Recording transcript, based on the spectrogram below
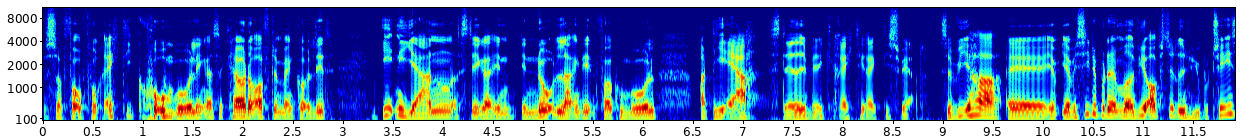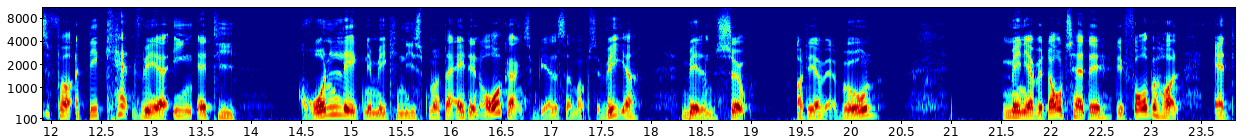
så for at få rigtig gode målinger, så kræver det ofte, at man går lidt ind i hjernen og stikker en, en nål langt ind for at kunne måle, og det er stadigvæk rigtig, rigtig svært. Så vi har, øh, jeg, jeg vil sige det på den måde, at vi har opstillet en hypotese for, at det kan være en af de grundlæggende mekanismer, der er i den overgang, som vi alle sammen observerer, mellem søvn og det at være vågen, men jeg vil dog tage det, det forbehold, at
